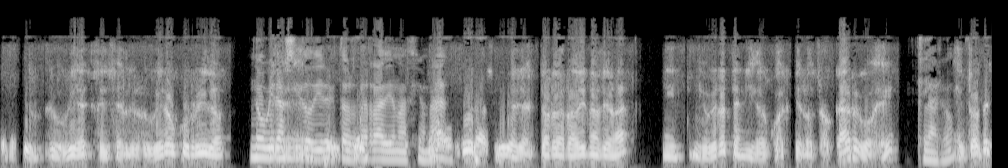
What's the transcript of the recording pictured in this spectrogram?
si, se les hubiera ocurrido... No hubiera eh, sido director de Radio Nacional. No hubiera sido director de Radio Nacional ni, hubiera tenido cualquier otro cargo, ¿eh? Claro. Entonces,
